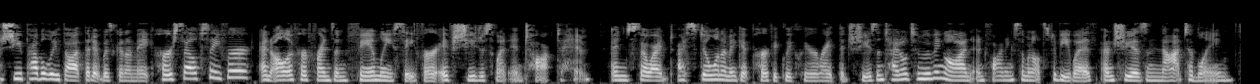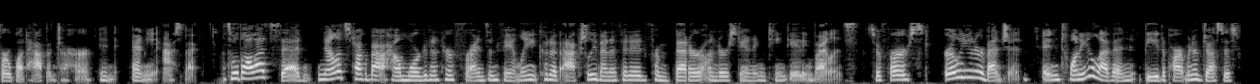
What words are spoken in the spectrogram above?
she probably thought that it was going to make herself safer and all of her friends and family safer if she just went and talked to him. And so I, I still want to make it perfectly clear, right, that she is entitled to moving on and finding someone else to be with, and she is not to blame for what happened to her in any aspect. So with all that said, now let's talk about how Morgan and her friends and family could have actually benefited from better understanding teen dating violence. So first, early intervention. In 2011, the Department of Justice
